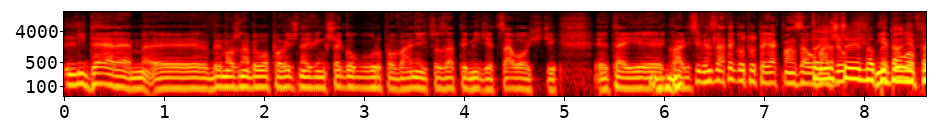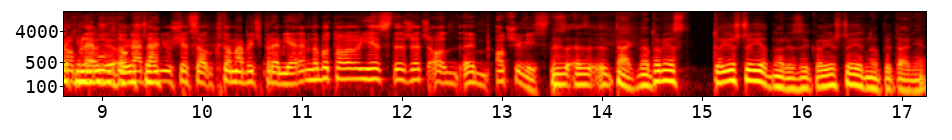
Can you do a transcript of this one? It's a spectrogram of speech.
liderem, y, by można było powiedzieć, największego ugrupowania i co za tym idzie całości y, tej y, koalicji. Więc dlatego tutaj, jak pan zauważył, nie było w takim problemu razie w o jeszcze- dogadaniu się, co, kto ma być premierem, no bo to jest rzecz o, oczywista. Z, tak, natomiast to jeszcze jedno ryzyko, jeszcze jedno pytanie.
